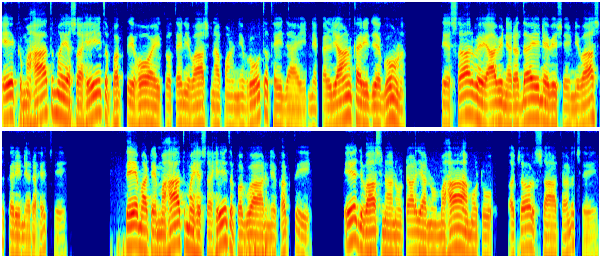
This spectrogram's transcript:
એક મહાત્મય સહિત ભક્તિ હોય તો તેની વાસના પણ નિવૃત્ત થઈ જાય. ને કલ્યાણકારી જે ગુણ તે સર્વે આવીને હૃદયને વિશે નિવાસ કરીને રહે છે. તે માટે મહાત્મય સહિત ભગવાનની ભક્તિ એ જ વાસનાનું ટાળિયાનું મહા મોટું અચળ સાધન છે.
